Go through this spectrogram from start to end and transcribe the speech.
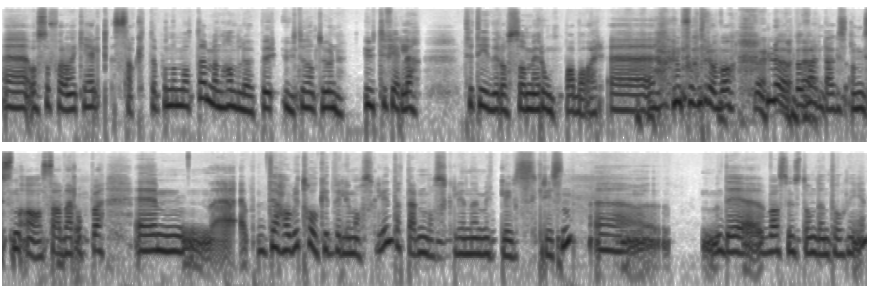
Og så får han ikke helt sagt det på noen måte, men han løper ut i naturen ut i fjellet. Til tider også med rumpa bar, eh, for å prøve å løpe hverdagsangsten av seg der oppe. Eh, det har blitt tolket veldig maskulint, dette er den maskuline midtlivskrisen. Eh, det, hva syns du om den tolkningen?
